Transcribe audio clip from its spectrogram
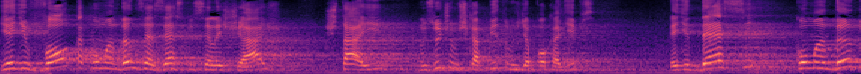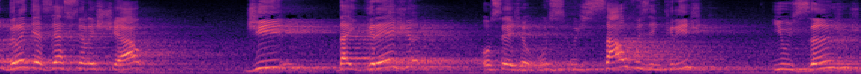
e ele volta comandando os exércitos celestiais, está aí nos últimos capítulos de Apocalipse, ele desce comandando o grande exército celestial de, da igreja, ou seja, os, os salvos em Cristo e os anjos,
